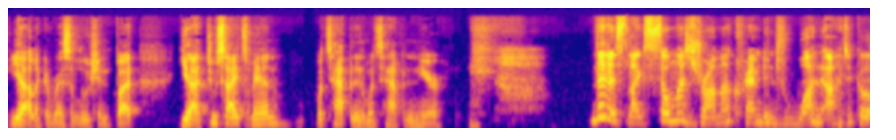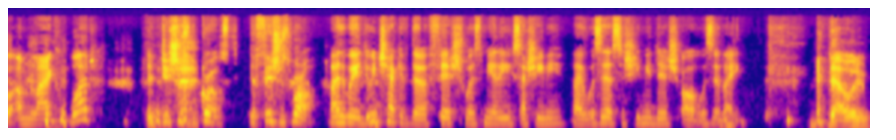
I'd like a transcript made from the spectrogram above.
yeah like a resolution. But yeah two sides man what's happening what's happening here That is like so much drama crammed into one article. I'm like, what? The dish is gross. The fish was raw. By the way, did we check if the fish was merely sashimi? Like, was it a sashimi dish or was it like that would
